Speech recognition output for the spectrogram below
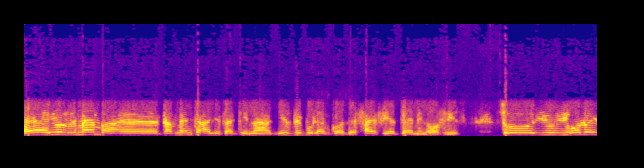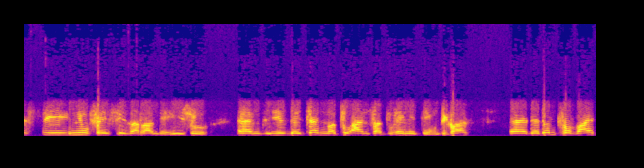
Uh, you'll remember, uh, governmental Sakina, these people have got a five-year term in office. So you, you always see new faces around the issue and you, they tend not to answer to anything because uh, they don't provide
